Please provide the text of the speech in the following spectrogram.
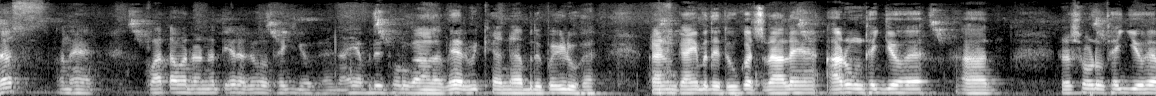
દસ અને વાતાવરણ અત્યારે જો થઈ ગયું છે અને અહીંયા બધું થોડુંક આ વેર વિખે ને આ બધું પડ્યું છે. કારણ કે અહીં બધે ધૂકચરા હાલે આ રૂમ થઈ ગયો છે. આ રસોડું થઈ ગયું છે.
